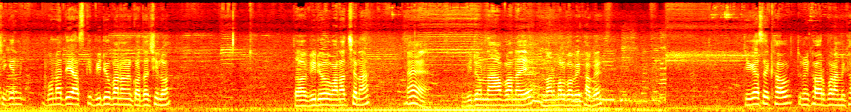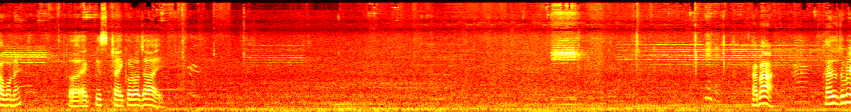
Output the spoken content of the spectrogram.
চিকেন বোনা দিয়ে আজকে ভিডিও বানানোর কথা ছিল। তো ভিডিও বানাচ্ছে না। হ্যাঁ ভিডিও না বানায় নর্মালভাবে খাবে। ঠিক আছে, খাও। তুমি খাওয়ার পর আমি খাব না। তো এক পিস ট্রাই করা যায়? খাবা খাইছো তুমি?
